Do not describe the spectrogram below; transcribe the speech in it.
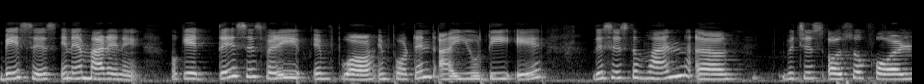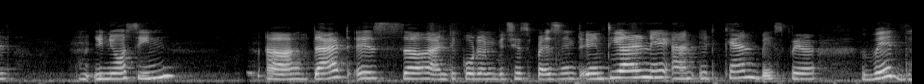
bases in mRNA? Okay, this is very imp important. IUDA. This is the one uh, which is also called inosine. Uh, that is uh, anticodon which is present in tRNA and it can base pair with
